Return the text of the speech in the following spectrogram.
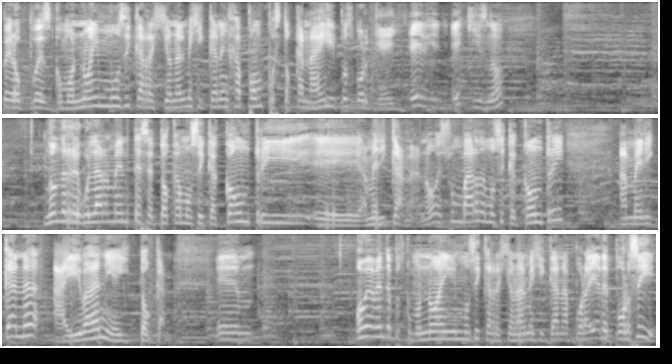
Pero pues como no hay música regional mexicana en Japón, pues tocan ahí, pues porque X, ¿no? Donde regularmente se toca música country eh, americana, ¿no? Es un bar de música country americana, ahí van y ahí tocan. Em, obviamente, pues como no hay música regional mexicana por allá de por sí,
